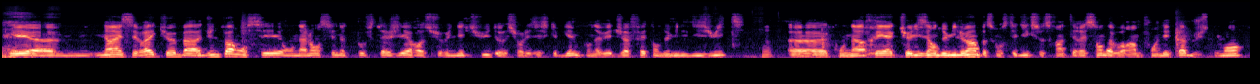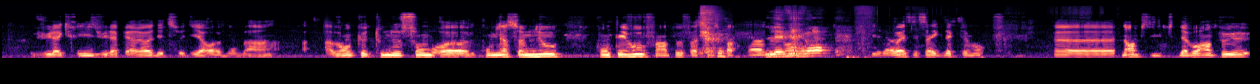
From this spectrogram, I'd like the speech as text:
et euh, non, c'est vrai que bah, d'une part, on, on a lancé notre pauvre stagiaire sur une étude sur les escape games qu'on avait déjà faite en 2018, euh, qu'on a réactualisé en 2020 parce qu'on s'était dit que ce serait intéressant d'avoir un point d'étape justement, vu la crise, vu la période, et de se dire bon bah avant que tout ne sombre, euh, combien sommes-nous? Comptez-vous, enfin un peu façon Sparta. Les vivants. et là, ouais, c'est ça, exactement. Euh, non, puis, puis d'avoir un peu,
